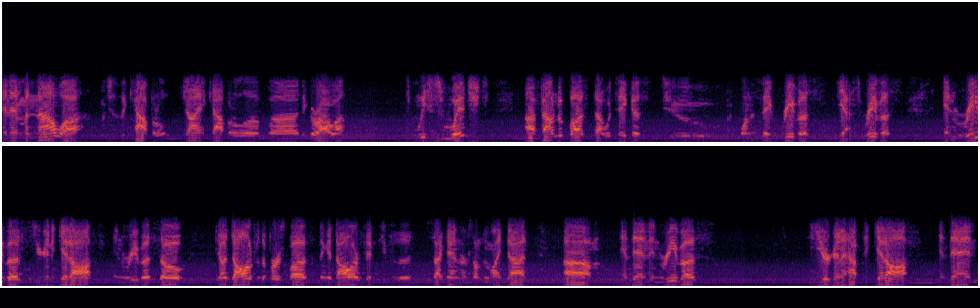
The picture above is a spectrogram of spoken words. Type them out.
and then Managua, which is the capital, giant capital of uh, Nicaragua, we switched, uh, found a bus that would take us to, I want to say Rivas, yes, Rivas, in Rivas, you're going to get off in Rivas. So, you know, a dollar for the first bus, I think a dollar fifty for the second, or something like that. Um, and then in Rivas, you're going to have to get off, and then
